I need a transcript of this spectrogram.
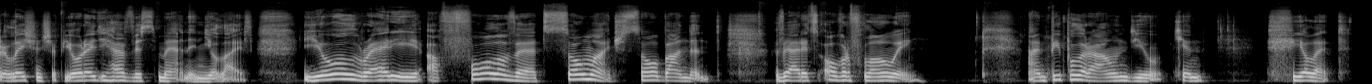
relationship, you already have this man in your life. You already are full of it so much, so abundant that it's overflowing. And people around you can feel it.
